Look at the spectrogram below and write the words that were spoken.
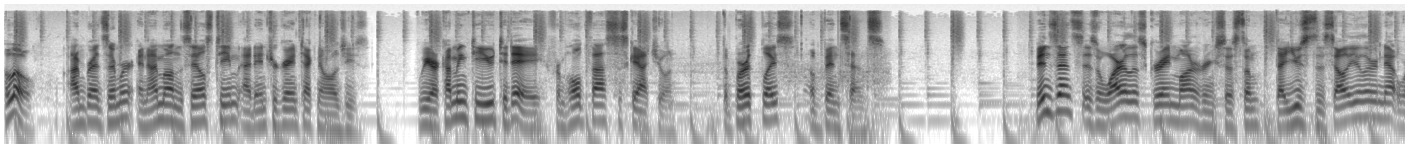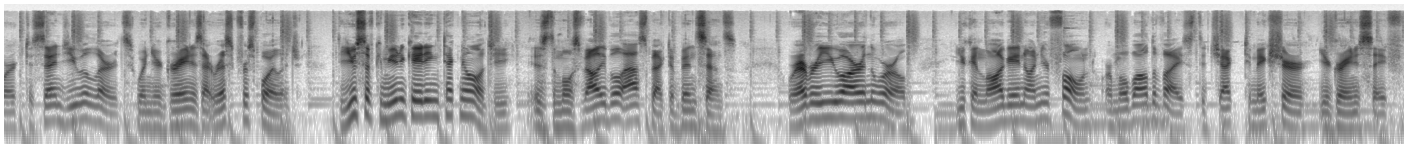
Hello, I'm Brad Zimmer and I'm on the sales team at Intragrain Technologies. We are coming to you today from Holdfast, Saskatchewan, the birthplace of BinSense. BinSense is a wireless grain monitoring system that uses the cellular network to send you alerts when your grain is at risk for spoilage. The use of communicating technology is the most valuable aspect of BinSense. Wherever you are in the world, you can log in on your phone or mobile device to check to make sure your grain is safe.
